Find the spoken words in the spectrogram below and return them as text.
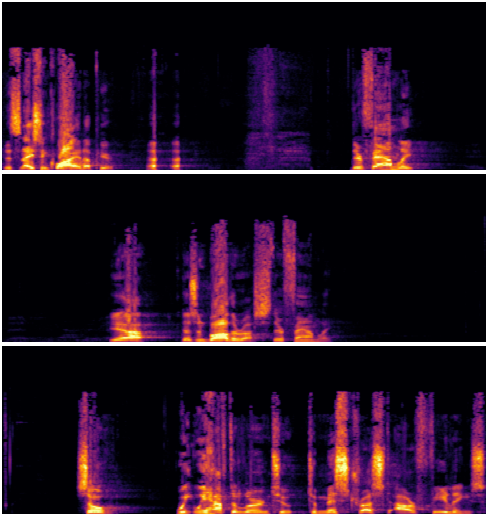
It's nice and quiet up here. They're family. Yeah, doesn't bother us. They're family. So we, we have to learn to, to mistrust our feelings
